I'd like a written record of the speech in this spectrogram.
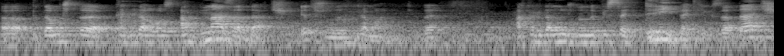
Э, потому что когда у вас одна задача, это что для маленьких, да? А когда нужно написать три таких задачи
